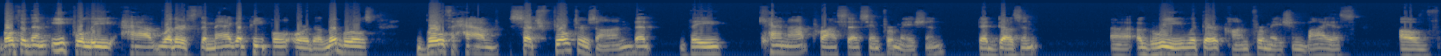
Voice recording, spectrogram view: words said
Both of them equally have, whether it's the MAGA people or the liberals, both have such filters on that they cannot process information that doesn't uh, agree with their confirmation bias of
